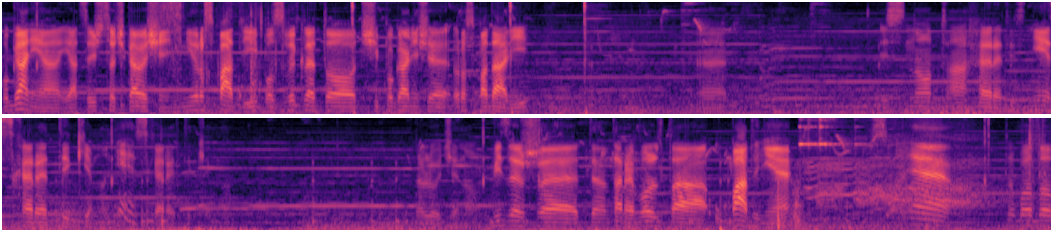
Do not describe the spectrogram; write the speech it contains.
Poganie jacyś, co ciekawe się nie rozpadli, bo zwykle to ci poganie się rozpadali. Yy, is not a heretyk. Nie jest heretykiem. No nie jest heretykiem. No. No ludzie, no. Widzę, że ten, ta rewolta upadnie. Co nie, to było do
